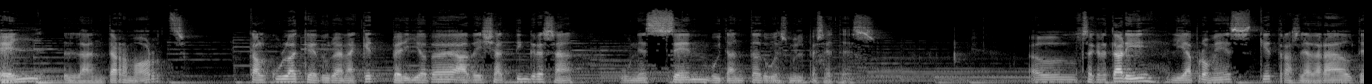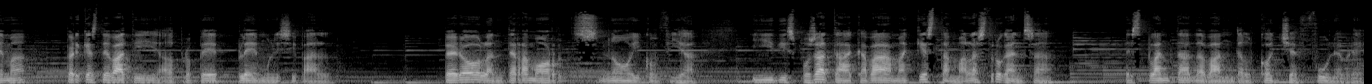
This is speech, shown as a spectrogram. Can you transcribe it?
Ell, l'enterramorts, calcula que durant aquest període ha deixat d'ingressar unes 182.000 pessetes. El secretari li ha promès que traslladarà el tema perquè es debati al proper ple municipal. Però l'enterramorts no hi confia i, disposat a acabar amb aquesta malastrogança, es planta davant del cotxe fúnebre,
